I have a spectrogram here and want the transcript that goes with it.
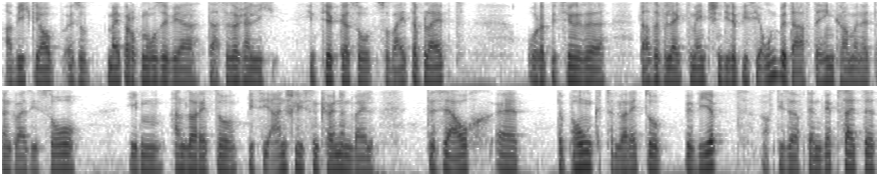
Aber ich glaube, also meine Prognose wäre, dass es wahrscheinlich in circa so, so weiter bleibt. Oder beziehungsweise, dass er vielleicht Menschen, die da ein bisschen unbedarft dahin kommen, halt dann quasi so eben an Loreto ein bisschen anschließen können, weil das ist ja auch äh, der Punkt, Loreto bewirbt auf dieser, auf deren Webseite,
